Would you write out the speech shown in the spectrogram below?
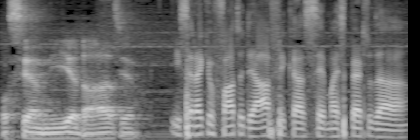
Oceania, da Ásia. E será que o fato de a África ser mais perto da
